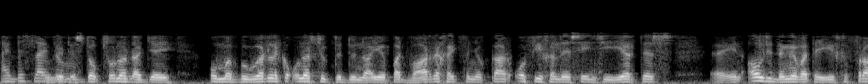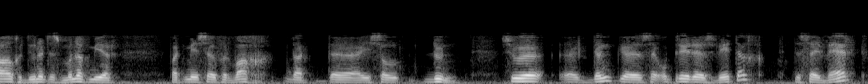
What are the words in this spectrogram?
hy besluit om te stop sonder dat jy om 'n behoorlike ondersoek te doen na jou padwaardigheid van jou kar of jy gelisensieerd is uh, en al die dinge wat hy hier gevra en gedoen het is min of meer wat mense sou verwag dat uh, hy sal doen. So ek dink uh, sy optrede is wettig. dis sy werk.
